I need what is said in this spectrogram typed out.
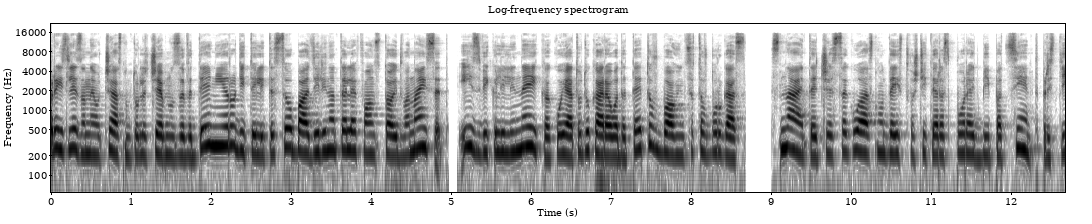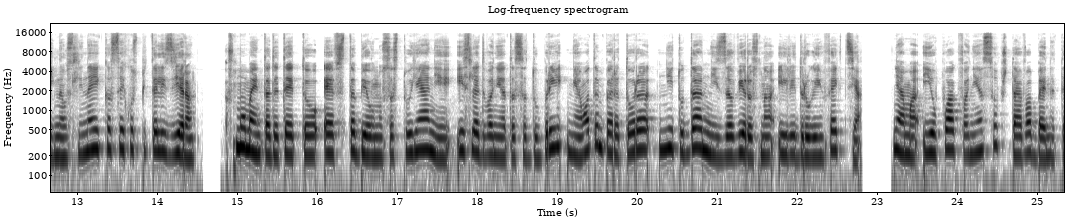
При излизане от частното лечебно заведение, родителите се обадили на телефон 112 и извикали линейка, която докарала детето в болницата в Бургас. Знаете, че съгласно действащите разпоредби пациент, пристигнал с линейка, се хоспитализира. В момента детето е в стабилно състояние, изследванията са добри, няма температура, нито данни за вирусна или друга инфекция. Няма и оплаквания, съобщава БНТ.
